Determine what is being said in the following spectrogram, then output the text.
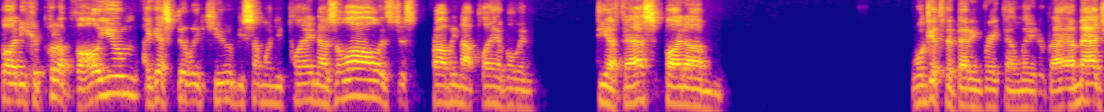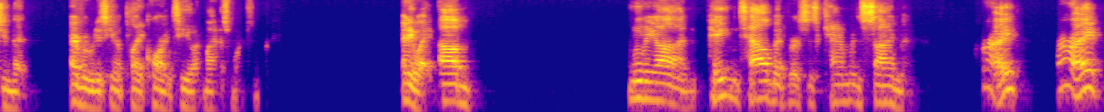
but he could put up volume. I guess Billy Q would be someone you play. Now Zalal is just probably not playable in DFS, but um, we'll get to the betting breakdown later. But I imagine that everybody's going to play Quarantillo at minus one. Anyway, um, moving on. Payton Talbott versus Cameron Saaiman. All right, all right.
